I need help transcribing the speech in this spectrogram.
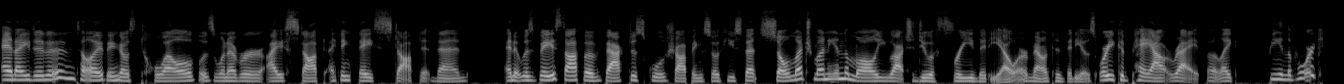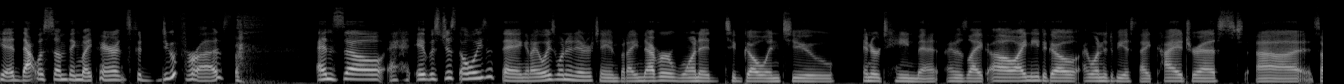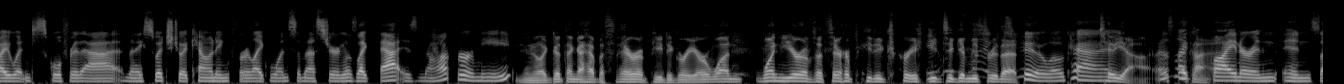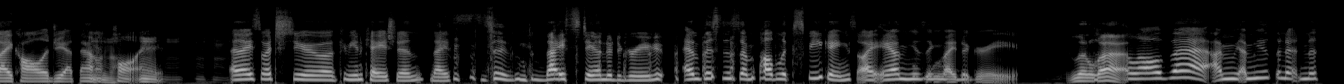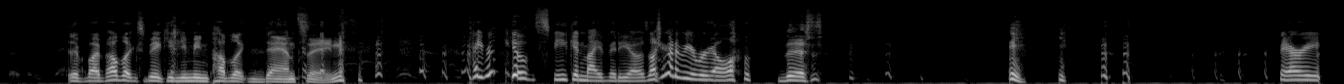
And I did it until I think I was 12, was whenever I stopped. I think they stopped it then. And it was based off of back to school shopping. So if you spent so much money in the mall, you got to do a free video or amount of videos, or you could pay outright. But like being the poor kid, that was something my parents could do for us. and so eh, it was just always a thing. And I always wanted to entertain, but I never wanted to go into entertainment. I was like, oh, I need to go. I wanted to be a psychiatrist. Uh, so I went into school for that. And then I switched to accounting for like one semester and I was like, that is not for me. And you're like, good thing I have a therapy degree or one one year of a therapy degree to get me like through that. Too, okay. Too, yeah. I was like Okay. a minor in, in psychology at that Mhm, point. mhm, mhm. And I switched to communications. Nice, nice standard degree. Emphasis on public speaking. So I am using my degree Little that. a little bit. I'm I'm using it in a circumstance. If by public speaking you mean public dancing, I really don't speak in my videos. I'm gonna be real. This Very.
